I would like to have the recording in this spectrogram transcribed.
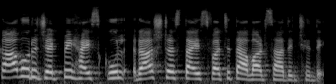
కావూరు జెడ్పీ హైస్కూల్ రాష్ట్ర స్థాయి స్వచ్ఛత అవార్డు సాధించింది.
